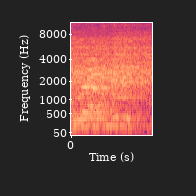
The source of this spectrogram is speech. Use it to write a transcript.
Yeah.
